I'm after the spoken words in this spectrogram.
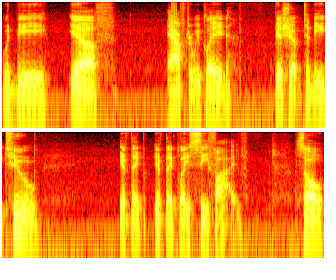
would be if after we played bishop to b2 if they if they play c5. So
